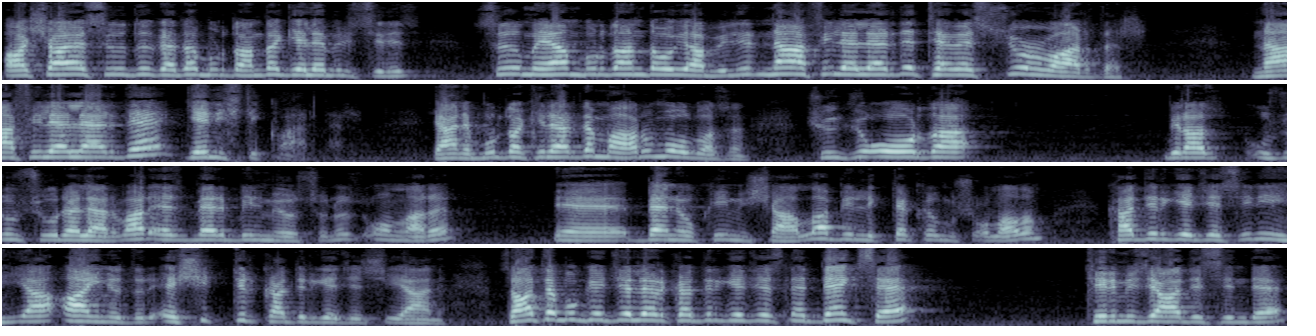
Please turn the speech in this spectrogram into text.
aşağıya sığdığı kadar buradan da gelebilirsiniz. Sığmayan buradan da uyabilir. Nafilelerde tevessür vardır. Nafilelerde genişlik vardır. Yani buradakilerde mahrum olmasın. Çünkü orada biraz uzun sureler var. Ezber bilmiyorsunuz. Onları e, ben okuyayım inşallah. Birlikte kılmış olalım. Kadir gecesini ihya aynıdır. Eşittir Kadir gecesi yani. Zaten bu geceler Kadir gecesine denkse Tirmizi hadisinde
